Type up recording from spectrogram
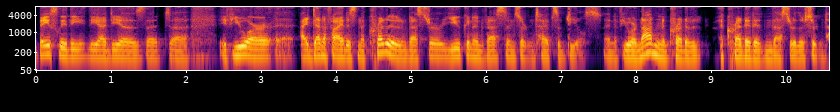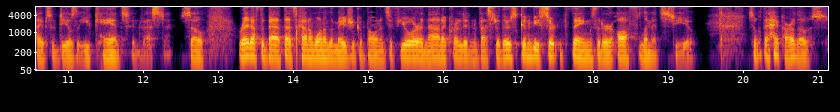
basically the the idea is that uh, if you are uh, identified as an accredited investor, you can invest in certain types of deals, and if you are not an accredited accredited investor, there's certain types of deals that you can't invest in. So, right off the bat, that's kind of one of the major components. If you're a non-accredited investor, there's going to be certain things that are off limits to you. So, what the heck are those?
